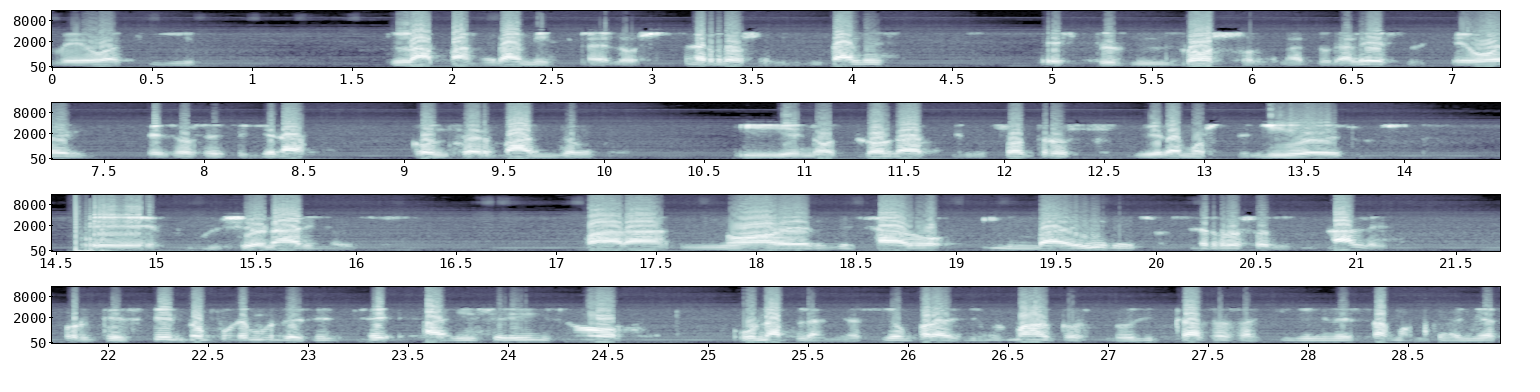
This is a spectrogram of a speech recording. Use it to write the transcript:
Veo aquí la panorámica de los cerros orientales, esplendoroso la naturaleza. Qué bueno que eso se siguiera conservando y en otro lado que nosotros hubiéramos tenido esos eh, funcionarios para no haber dejado invadir esos cerros orientales, porque es que no podemos decir que ahí se hizo una planeación para decir vamos a construir casas aquí en estas montañas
